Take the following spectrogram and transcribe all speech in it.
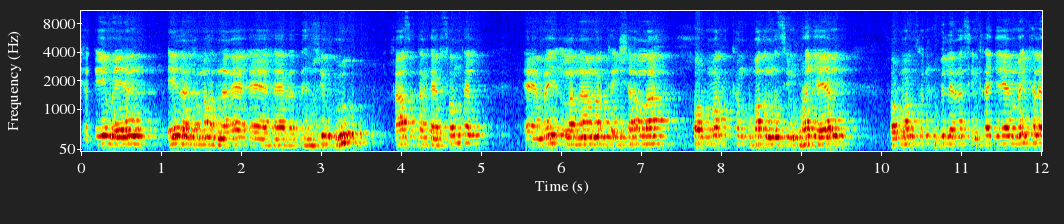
ka qiimayaan ciidanka mahadnaqe ee reer dahshil group khaasatan reer somtel may lanaa marka insha allah horumarkan ku badanna siin ku rajayaan horumarkan ku bilana siin ku rajayaan may kale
